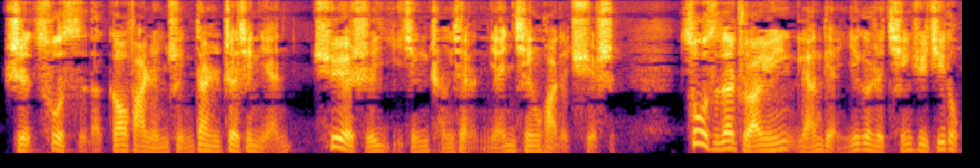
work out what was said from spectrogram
是猝死的高发人群，但是这些年确实已经呈现了年轻化的趋势。猝死的主要原因两点，一个是情绪激动，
